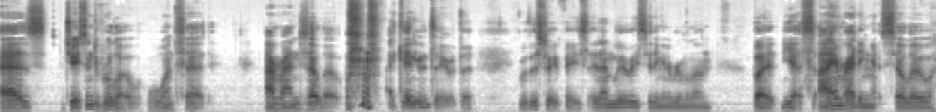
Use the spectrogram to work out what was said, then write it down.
As Jason Derulo once said, I'm riding solo. I can't even say it with a with a straight face, and I'm literally sitting in a room alone. But yes, I am riding solo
